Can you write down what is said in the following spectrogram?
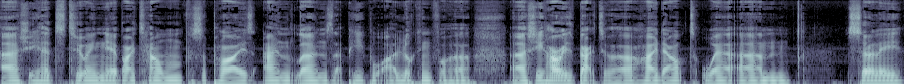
Uh, she heads to a nearby town for supplies and learns that people are looking for her. Uh, she hurries back to her hideout where um, surly,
